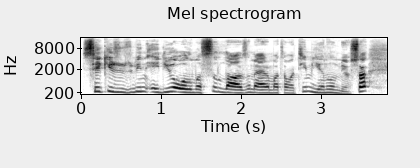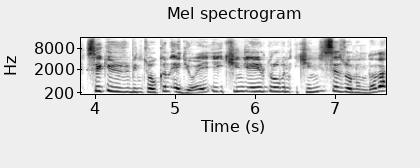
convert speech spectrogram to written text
800 bin ediyor olması lazım eğer matematiğim yanılmıyorsa. 800 bin token ediyor. E, ikinci airdrop'un ikinci sezonunda da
